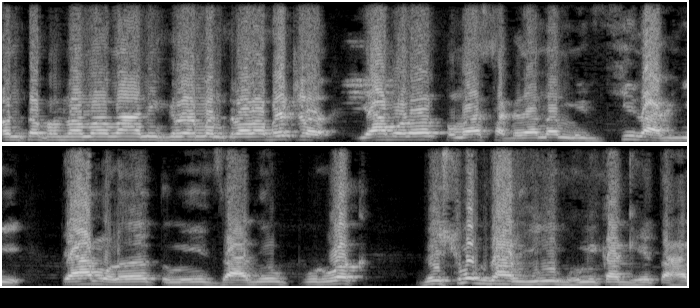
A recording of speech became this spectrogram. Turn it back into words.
पंतप्रधानाला आणि गृहमंत्र्याला भेटलं. यामुळं तुम्हा सगळ्यांना मिरची लागली. त्यामुळं तुम्ही जाणीवपूर्वक देशमुख दार्जिनी भूमिका घेत आहात.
